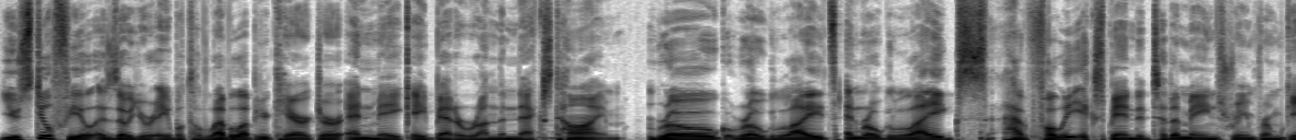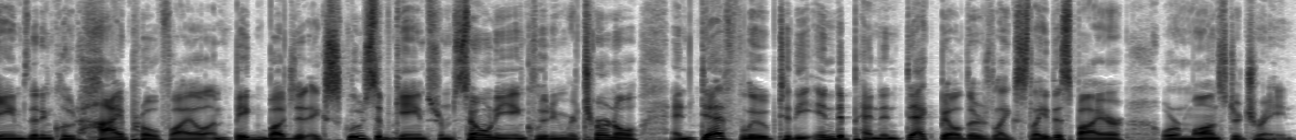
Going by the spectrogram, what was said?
you still feel as though you're able to level up your character and make a better run the next time. Rogue, Rogue Lights, and Rogue Likes have fully expanded to the mainstream from games that include high profile and big budget exclusive games from Sony, including Returnal and Deathloop, to the independent deck builders like Slay the Spire or Monster Train.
